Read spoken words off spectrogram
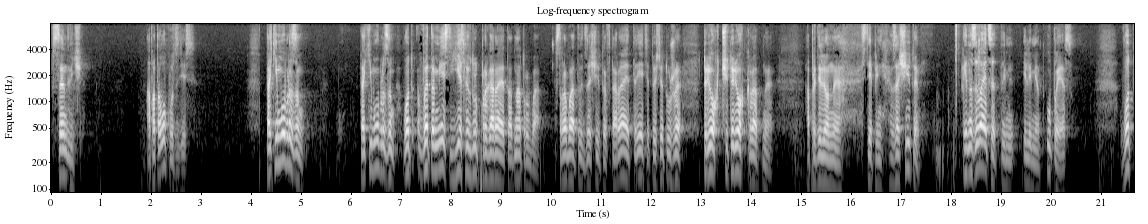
в сэндвиче. А потолок вот здесь. Таким образом, таким образом, вот в этом месте, если вдруг прогорает одна труба, срабатывает защита вторая, третья, то есть это уже трех-четырехкратная определенная степень защиты. И называется этот элемент УПС – вот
